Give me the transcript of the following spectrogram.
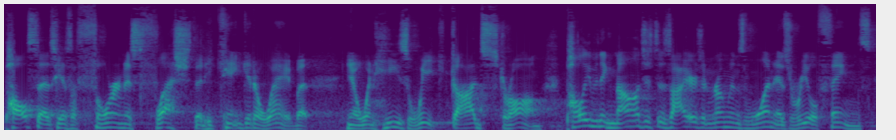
Paul says he has a thorn in his flesh that he can't get away, but you know, when he's weak, God's strong. Paul even acknowledges desires in Romans 1 as real things.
